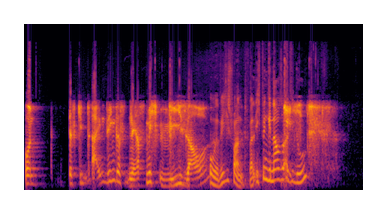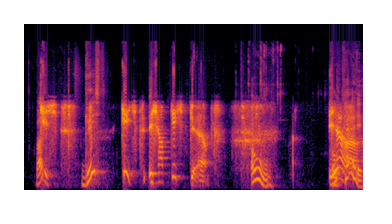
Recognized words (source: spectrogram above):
Und es gibt ein Ding, das nervt mich wie Sau. Oh, da bin ich gespannt, weil ich bin genauso alt wie du. Was? Gicht. Gicht? Gicht. Ich habe Gicht geerbt. Oh, Ja, Okay.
